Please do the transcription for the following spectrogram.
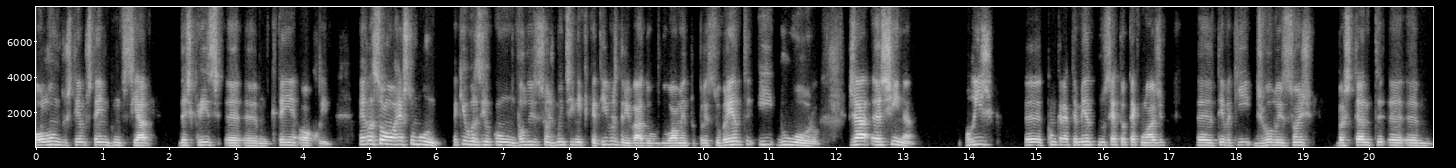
ao, longo dos tempos, têm beneficiado das crises eh, um, que têm ocorrido. Em relação ao resto do mundo, aqui o Brasil com valorizações muito significativas, derivado do, do aumento do preço do Brent e do ouro. Já a China corrige uh, concretamente no setor tecnológico, uh, teve aqui desvalorizações bastante uh,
